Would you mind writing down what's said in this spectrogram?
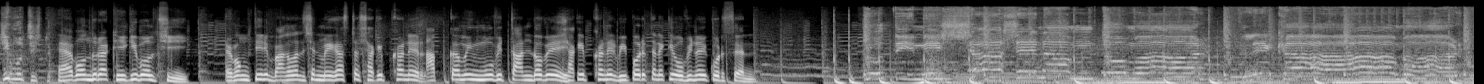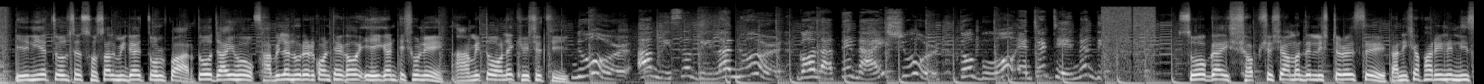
কি বলছিস তুই? হ্যাঁ বন্ধুরা ঠিকই বলছি। এবং তিনি বাংলাদেশের মেগাস্টার শাকিব খানের আপকামিং মুভি তাণ্ডবে শাকিব খানের বিপরীতে নাকি অভিনয় করছেন। প্রতি নিঃশ্বাসে নাম তোমার লেখা এ নিয়ে চলছে সোশ্যাল মিডিয়ায় তোলপার তো যাই হোক সাবিলা নূরের কণ্ঠে গাও এই গানটি শুনে আমি তো অনেক হেসেছি। নূর আমি সাবিলা নূর গলাতে নাই সুর তবুও এন্টারটেইনমেন্ট সো গাইস সবশেষে আমাদের লিস্টে রয়েছে তানিশা ফারিনের নিজ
